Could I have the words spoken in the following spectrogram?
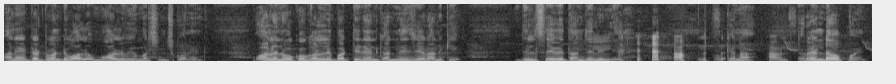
అనేటటువంటి వాళ్ళు వాళ్ళు విమర్శించుకోనండి వాళ్ళని ఒక్కొక్కరిని బట్టి నేను కన్విన్స్ చేయడానికి దిల్ సేవిత్ అంజలి లేదు. ఓకేనా? రెండవ పాయింట్.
